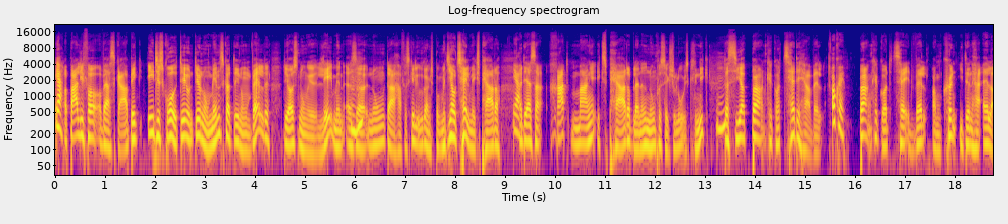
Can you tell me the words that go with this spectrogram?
Ja. Og bare lige for at være skarp, ikke? etisk råd, det er, jo, det er jo nogle mennesker, det er nogle valgte, det er også nogle øh, lægmænd, altså Mhm. mm-hmm. nogen, der har forskellige udgangspunkter, men de har jo talt med eksperter, Ja. og det er altså ret mange eksperter, blandt andet nogen på seksologisk klinik, Mhm. mm. der siger, at børn kan godt tage det her valg. Okay. Børn kan godt tage et valg om køn i den her alder,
